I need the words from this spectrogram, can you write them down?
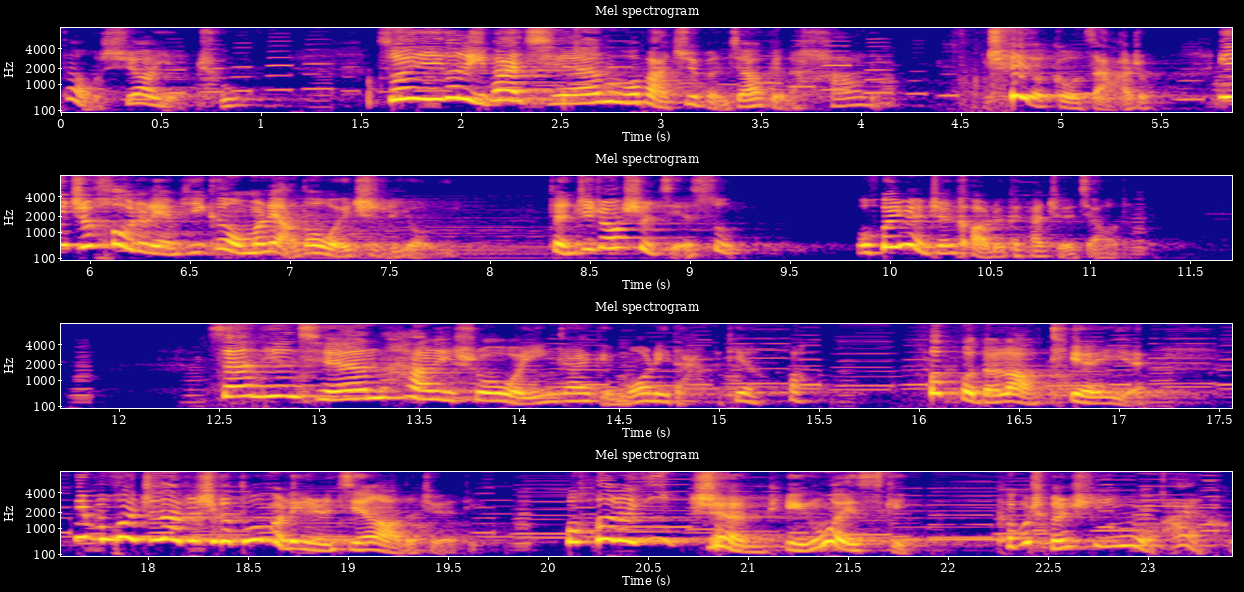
但我需要演出，所以一个礼拜前，我把剧本交给了哈利。这个狗杂种一直厚着脸皮跟我们俩都维持着友谊。等这桩事结束，我会认真考虑跟他绝交的。三天前，哈利说我应该给茉莉打个电话。我的老天爷！你不会知道这是个多么令人煎熬的决定。我喝了一整瓶威士忌，可不纯是因为我爱喝。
